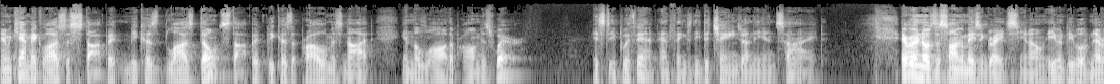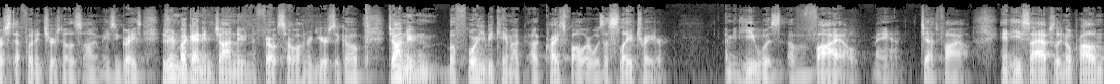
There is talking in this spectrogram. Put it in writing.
And we can't make laws to stop it because laws don't stop it because the problem is not in the law. The problem is where? It's deep within, and things need to change on the inside. Everyone knows the song Amazing Grace, you know. Even people who have never stepped foot in church know the song Amazing Grace. It was written by a guy named John Newton several hundred years ago. John Newton, before he became a, a Christ follower, was a slave trader. I mean, he was a vile man just vile. And he saw absolutely no problem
